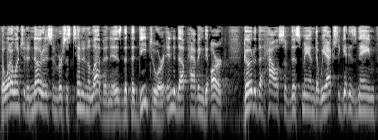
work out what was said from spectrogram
But what I want you to notice in verses 10 and 11 is that the detour ended up having the ark go to the house of this man that we actually get his name,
